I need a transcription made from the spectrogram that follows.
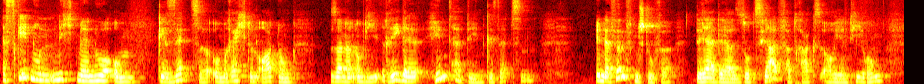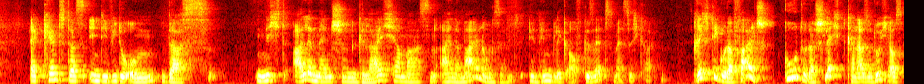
Es geht nun nicht mehr nur um Gesetze, um Recht und Ordnung, sondern um die Regel hinter den Gesetzen. In der fünften Stufe, der der Sozialvertragsorientierung, erkennt das Individuum, dass nicht alle Menschen gleichermaßen einer Meinung sind im Hinblick auf Gesetzmäßigkeiten. Richtig oder falsch, gut oder schlecht kann also durchaus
